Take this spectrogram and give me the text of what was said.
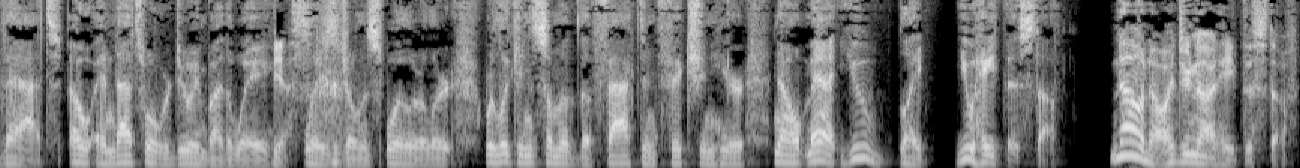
that, oh, and that's what we're doing, by the way, Yes. ladies and gentlemen. Spoiler alert: we're looking at some of the fact and fiction here. Now, Matt, you like you hate this stuff. No, no, I do not hate this stuff.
